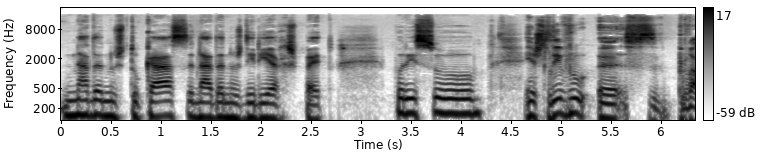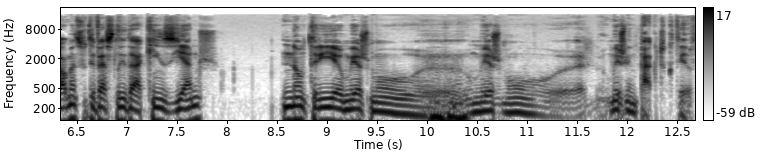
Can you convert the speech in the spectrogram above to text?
nada nos tocasse, nada nos diria a respeito. Por isso. Este livro, uh, se, provavelmente se eu tivesse lido há 15 anos, não teria o mesmo, uhum. uh, o mesmo, uh, o mesmo impacto que teve.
